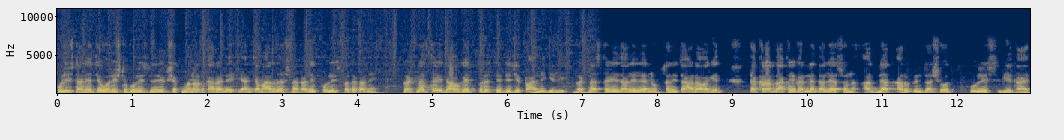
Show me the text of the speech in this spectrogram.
police ठाण्याचे वरिष्ठ पोलीस निरीक्षक मनोहर कारंडे यांच्या मार्गदर्शनाखाली पोलीस पथकाने घटनास्थळी धाव घेत परिस्थितीची पाहणी केली. घटनास्थळी झालेल्या नुकसानीचा आढावा घेत तक्रार दाखल करण्यात आली असून अज्ञात आरोपींचा शोध पोलीस घेत आहेत.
